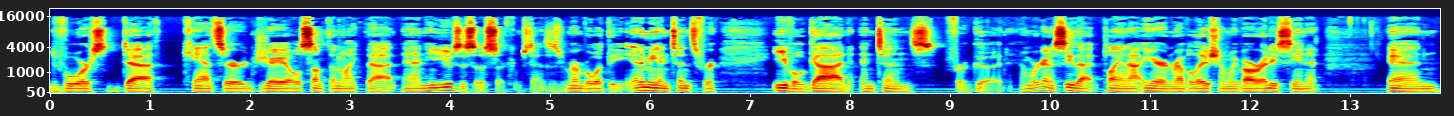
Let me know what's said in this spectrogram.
divorce, death, cancer, jail, something like that. And he uses those circumstances. Remember what the enemy intends for evil, God intends for good. And we're going to see that playing out here in Revelation. We've already seen it. And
